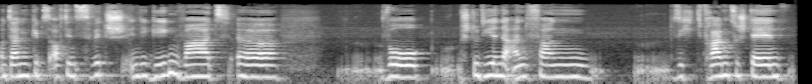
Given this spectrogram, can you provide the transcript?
Und dann gibt es auch den Switch in die Gegenwart, äh, wo Studierende anfangen, sich Fragen zu stellen,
